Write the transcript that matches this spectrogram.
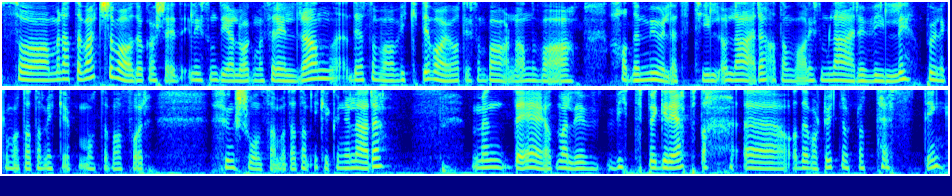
så, men etter hvert så var det jo kanskje liksom dialog med foreldrene. Det som var viktig, var jo at liksom barna var, hadde mulighet til å lære. At de var liksom lærevillige på ulike måter. At de ikke på en måte var for funksjonshemmet at de ikke kunne lære. Men det er jo et veldig vidt begrep. da, uh, Og det ble ikke gjort noe testing.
